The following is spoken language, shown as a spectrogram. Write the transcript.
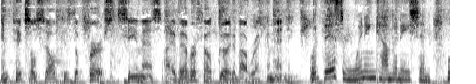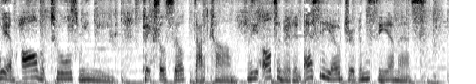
and Pixel Silk is the first CMS I have ever felt good about recommending. With this winning combination, we have all the tools we need. Pixelsilk.com, the ultimate in SEO driven CMS.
